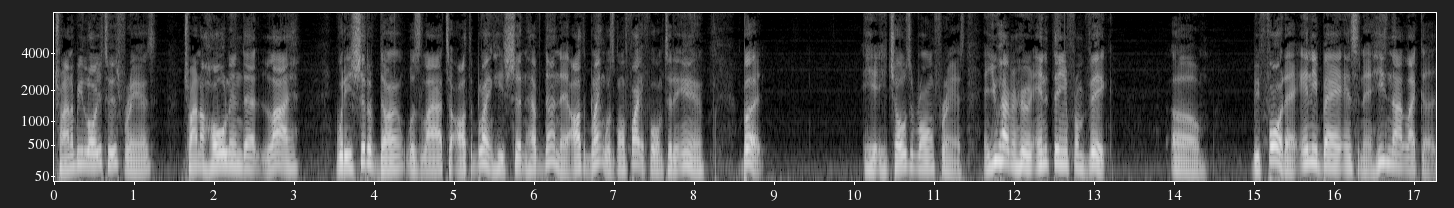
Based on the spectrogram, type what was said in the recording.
trying to be loyal to his friends, trying to hold in that lie. What he should have done was lie to Arthur Blank. He shouldn't have done that. Arthur Blank was gonna fight for him to the end, but he he chose the wrong friends. And you haven't heard anything from Vic um, before that, any bad incident. He's not like a,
